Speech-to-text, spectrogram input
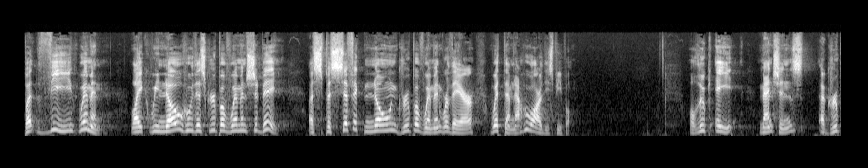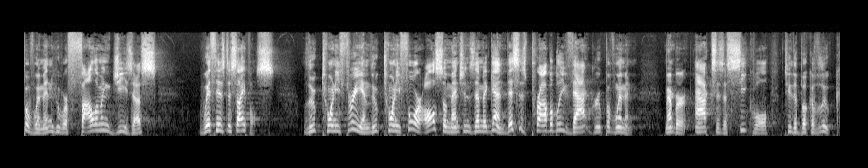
but the women. Like we know who this group of women should be. A specific known group of women were there with them. Now, who are these people? Well, Luke 8 mentions a group of women who were following Jesus with his disciples. Luke 23 and Luke 24 also mentions them again. This is probably that group of women. Remember, Acts is a sequel to the book of Luke.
